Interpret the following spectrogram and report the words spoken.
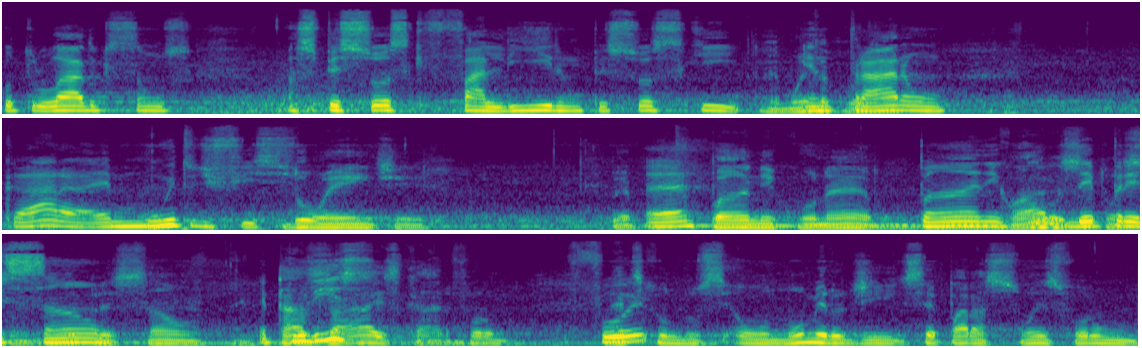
outro lado que são os- as pessoas que faliram, pessoas que É entraram. Cara, é muito difícil. Doente. É. Pânico, né? Pânico, depressão. depressão. É por isso- Casais, cara, foram. Foi. Que o, o número de separações foram.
